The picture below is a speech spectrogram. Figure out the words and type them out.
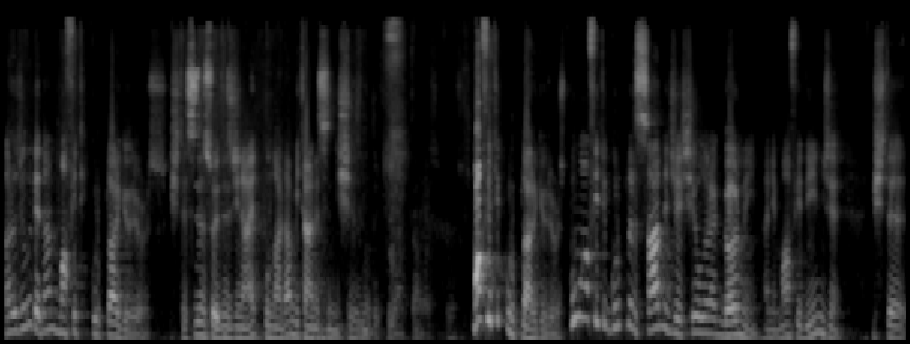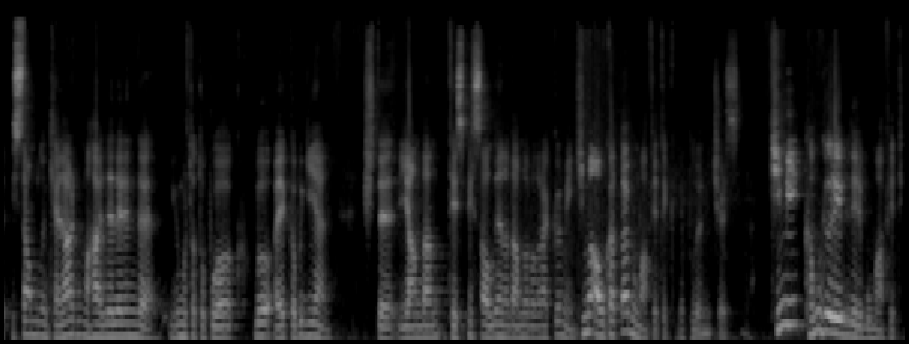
aracılık eden mafyatik gruplar görüyoruz. İşte sizin söylediğiniz cinayet bunlardan bir tanesinin işi. İzmir'deki. Mafyatik gruplar görüyoruz. Bu mafyatik grupları sadece şey olarak görmeyin. Hani mafya deyince işte İstanbul'un kenar mahallelerinde yumurta topuklu ayakkabı giyen, işte yandan tesbih sallayan adamlar olarak görmeyin. Kimi avukatlar bu mafyatik yapıların içerisinde. Kimi kamu görevlileri bu mafyatik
